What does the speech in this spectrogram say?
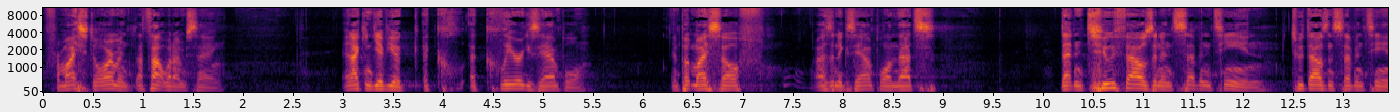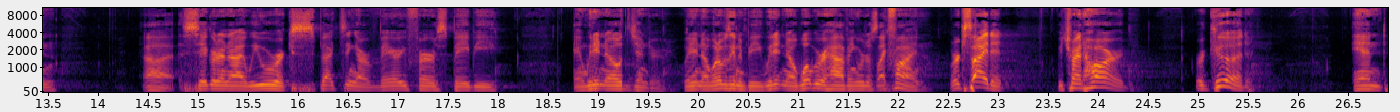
for my storm? And that's not what I'm saying. And I can give you a, a, a clear example and put myself as an example, and that's that in 2017, 2017, uh, Sigrid and I, we were expecting our very first baby, and we didn't know the gender. We didn't know what it was going to be. We didn't know what we were having. We were just like, fine, we're excited. We tried hard. We're good. And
